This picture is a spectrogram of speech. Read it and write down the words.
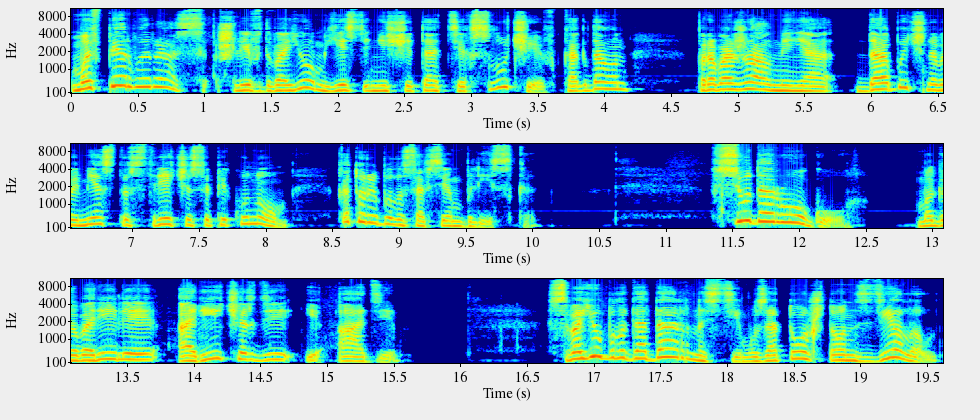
Мы в первый раз шли вдвоем, если не считать тех случаев, когда он провожал меня до обычного места встречи с опекуном — которое было совсем близко. Всю дорогу мы говорили о Ричарде и Аде. Свою благодарность ему за то, что он сделал,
